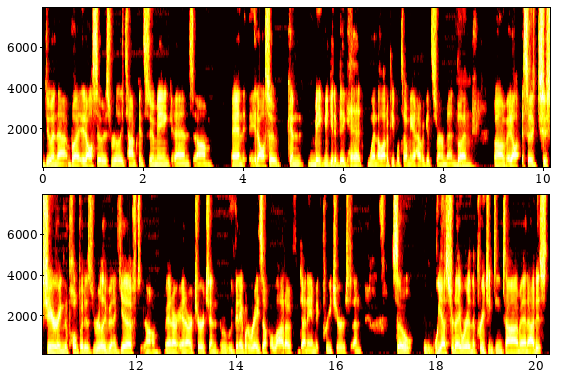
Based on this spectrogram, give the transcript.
doing that, but it also is really time consuming and um, and it also can make me get a big head when a lot of people tell me I have a good sermon. But mm. um, it so to sharing the pulpit has really been a gift um, in our in our church, and we've been able to raise up a lot of dynamic preachers. And so yesterday we're in the preaching team time, and I just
